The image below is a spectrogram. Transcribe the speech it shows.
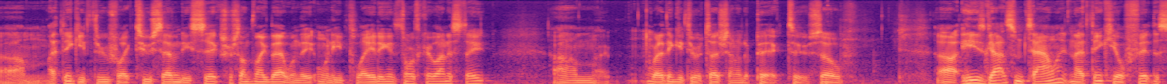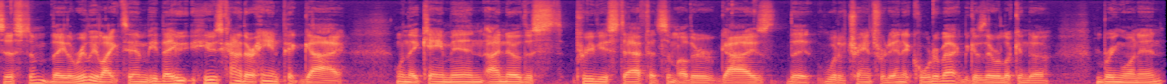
Um, I think he threw for like 276 or something like that when they when he played against North Carolina State. Um, Right. But I think he threw a touchdown at a pick too. So uh, he's got some talent, and I think he'll fit the system. They really liked him. He they, he was kind of their handpicked guy when they came in. I know this previous staff had some other guys that would have transferred in at quarterback because they were looking to bring one in.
